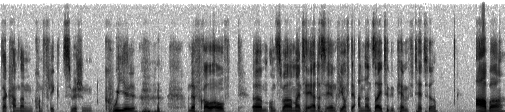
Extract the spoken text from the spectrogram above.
da kam dann ein Konflikt zwischen Queel und der Frau auf. Ähm, und zwar meinte er, dass er irgendwie auf der anderen Seite gekämpft hätte, aber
